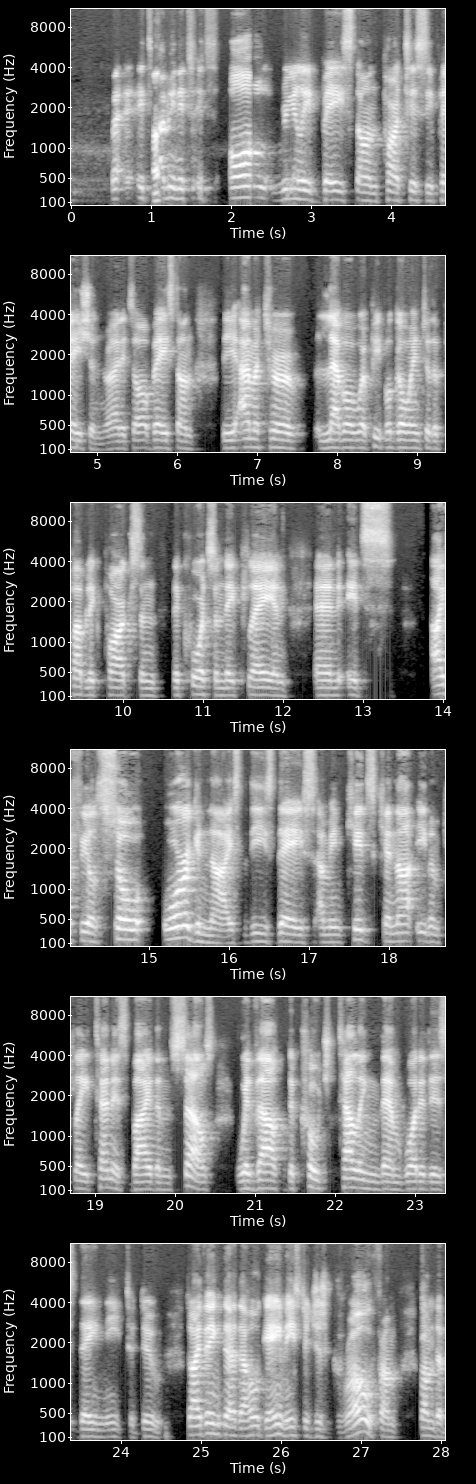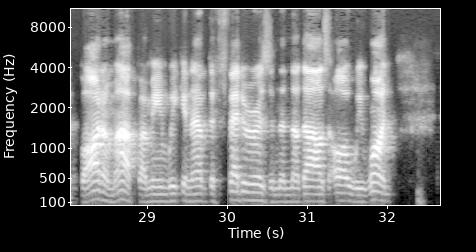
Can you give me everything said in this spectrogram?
but it's i mean it's it's all really based on participation right? It's all based on the amateur level where people go into the public parks and the courts and they play and and it's i feel so organized these days. I mean kids cannot even play tennis by themselves without the coach telling them what it is they need to do. So i think that the whole game needs to just grow from from the bottom up. I mean we can have the federers and the nadals all we want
